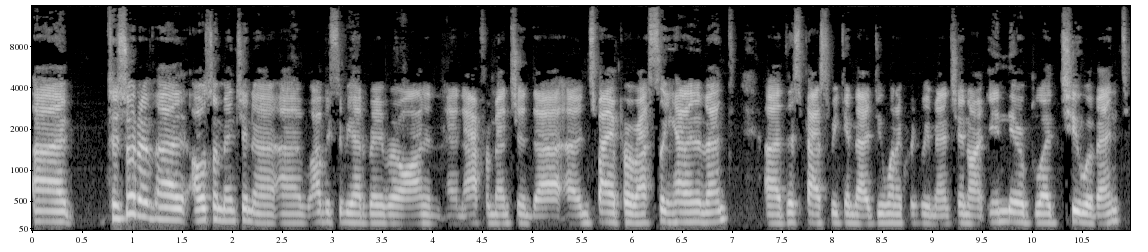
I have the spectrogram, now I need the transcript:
uh, to sort of uh, also mention, uh, uh, obviously we had Ray Rowe on, and, and aforementioned uh, uh, Inspire Pro Wrestling had an event uh, this past weekend that I do want to quickly mention. Our In Their Blood 2 event.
